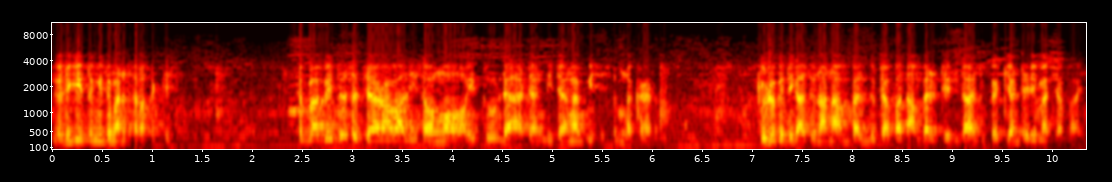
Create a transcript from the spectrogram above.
Jadi hitung-hitungan strategis. Sebab itu sejarah Wali Songo itu tidak ada yang tidak ngakui sistem negara. Dulu ketika Sunan Ampel itu dapat Ampel Denta itu bagian dari Majapahit.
